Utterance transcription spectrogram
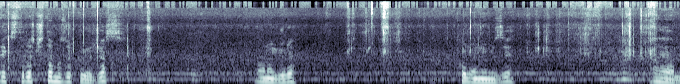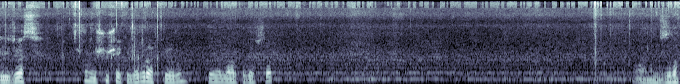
ekstra çıtamızı koyacağız. Ona göre kolonimizi ayarlayacağız. Şunu şu şekilde bırakıyorum değerli arkadaşlar. Anımızı da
